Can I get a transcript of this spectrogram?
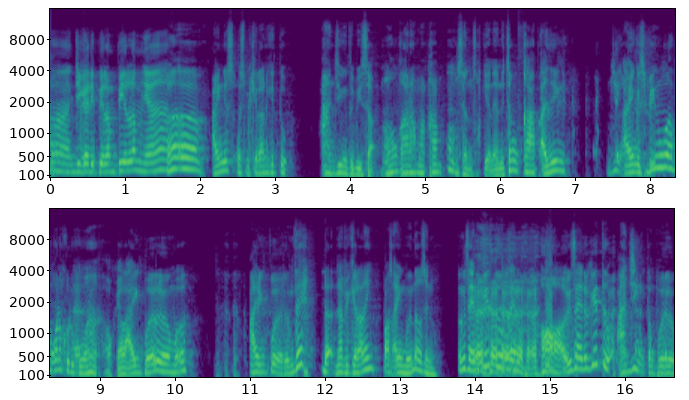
Ah, jika di film-filmnya. Heeh, aing geus geus pikiran gitu. Anjing itu bisa melong ke arah makam. Hmm, sen sok ieu cengkat anjing. Anjing aing geus bingung lah pokoknya kudu kumaha. Oke lah aing peureum heuh. Aing peureum teh da na pikiran aing pas aing beuneu sih Geus saya nu. Oh, geus saya nu kitu. Anjing tong peureum.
